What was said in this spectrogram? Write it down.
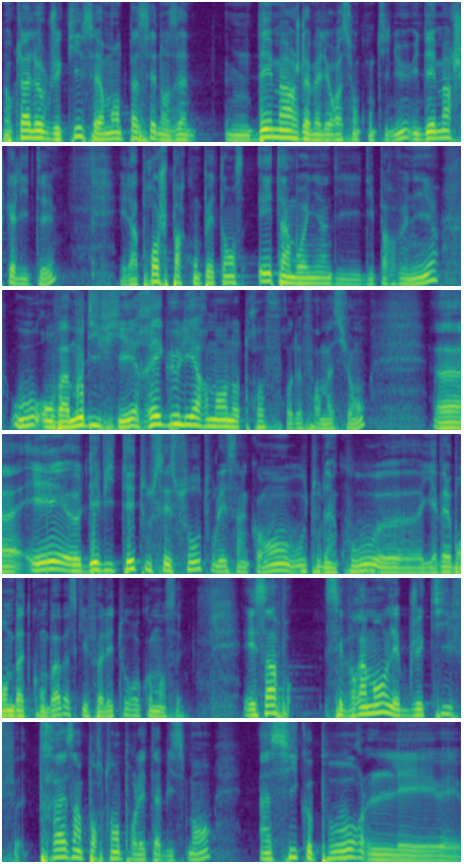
Donc là, l'objectif, c'est vraiment de passer dans une démarche d'amélioration continue, une démarche qualité. Et l'approche par compétence est un moyen d'y parvenir, où on va modifier régulièrement notre offre de formation. Euh, et euh, d'éviter tous ces sauts tous les cinq ans où tout d'un coup euh, il y avait le branle-bas de combat parce qu'il fallait tout recommencer. Et ça, c'est vraiment l'objectif très important pour l'établissement ainsi que pour les,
